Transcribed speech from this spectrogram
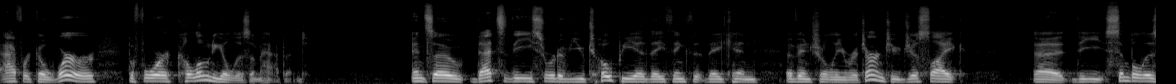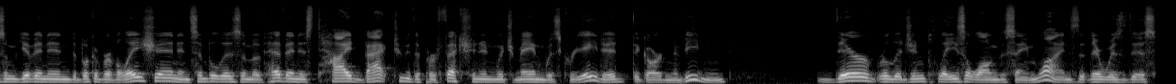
Africa were before colonialism happened. And so that's the sort of utopia they think that they can eventually return to, just like uh, the symbolism given in the book of Revelation and symbolism of heaven is tied back to the perfection in which man was created, the Garden of Eden their religion plays along the same lines that there was this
